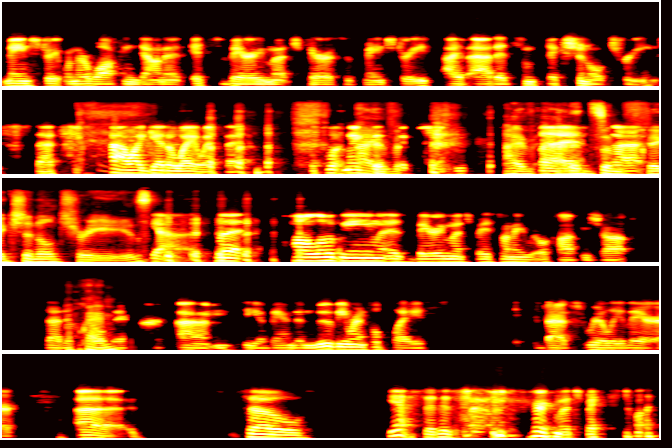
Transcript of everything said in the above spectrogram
Main Street when they're walking down it, it's very much Paris's Main Street. I've added some fictional trees. That's how I get away with it. That's what makes I've, it fiction. I've but, added some uh, fictional trees. yeah, but Hollow Bean is very much based on a real coffee shop that is okay. still there. Um, the abandoned movie rental place that's really there. Uh, so yes, it is very much based on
